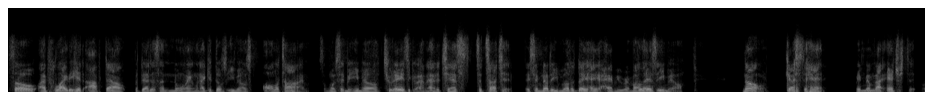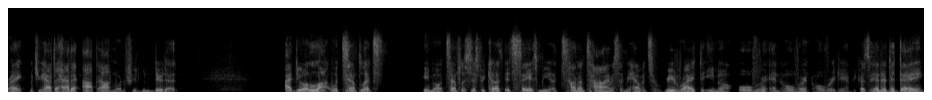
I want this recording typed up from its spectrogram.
So I politely hit opt out, but that is annoying when I get those emails all the time. Someone sent me an email two days ago. I haven't had a chance to touch it. They sent me another email today. Hey, have you read my last email? No, catch the hint. Maybe I'm not interested, right? But you have to have that opt out in order for you to do that. I do a lot with templates, email templates, just because it saves me a ton of time instead of me having to rewrite the email over and over and over again. Because at the end of the day,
